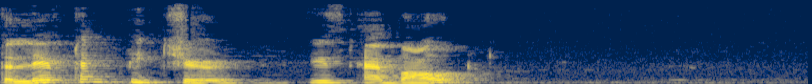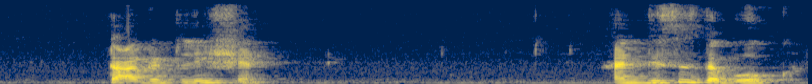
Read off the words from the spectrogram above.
The left hand picture is about target lesion and this is the book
